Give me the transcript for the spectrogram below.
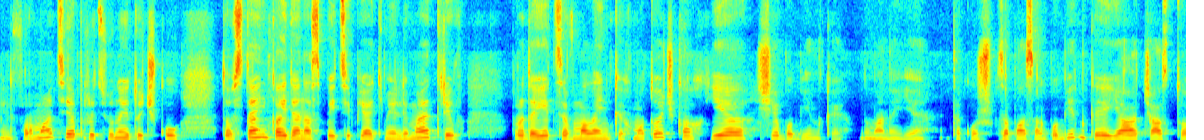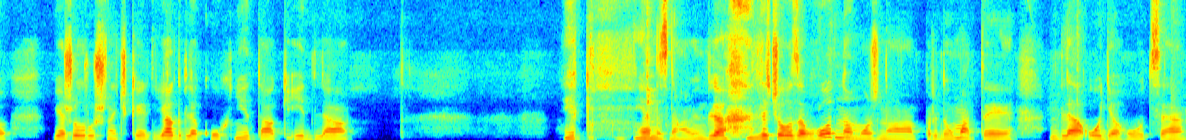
інформація про цю ниточку. Товстенька, йде на спиці 5 мм, продається в маленьких моточках, є ще бобінки. У мене є також в запасах бобінки. Я часто в'яжу рушнички як для кухні, так і для. Як, я не знаю, для, для чого завгодно можна придумати. Для одягу це,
